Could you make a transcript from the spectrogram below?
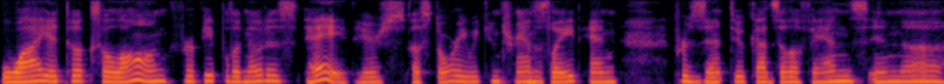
why it took so long for people to notice hey here's a story we can translate and present to godzilla fans in uh,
